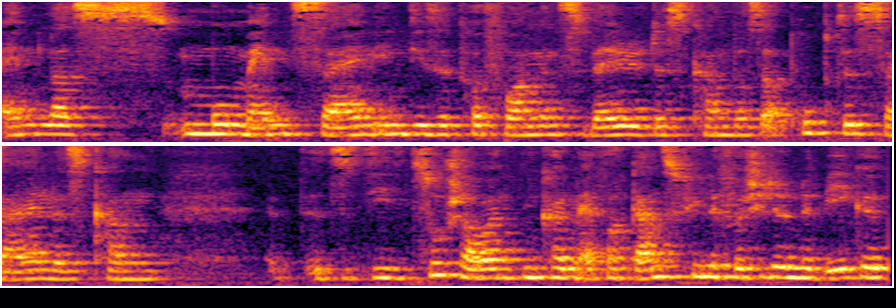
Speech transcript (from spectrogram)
Einlassmoment sein in diese Performance-Welt, es kann was Abruptes sein, es kann, die Zuschauenden können einfach ganz viele verschiedene Wege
